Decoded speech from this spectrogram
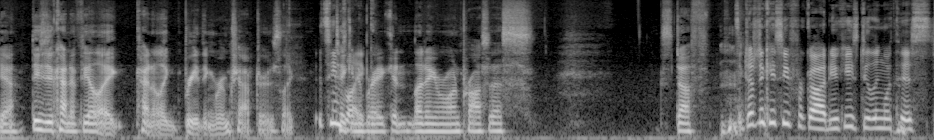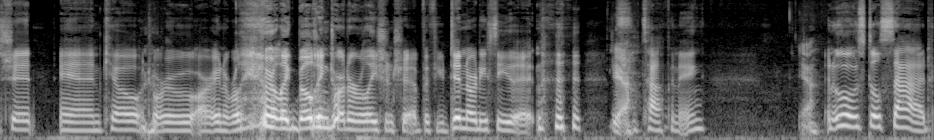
Yeah, these you kind of feel like kind of like breathing room chapters, like It seems taking like, a break and letting everyone process stuff. just in case you forgot, Yuki's dealing with mm-hmm. his shit, and Kyo and mm-hmm. Toru are in a really are like building toward a relationship. If you didn't already see it, Yeah, it's happening. Yeah. And Uo is still sad,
